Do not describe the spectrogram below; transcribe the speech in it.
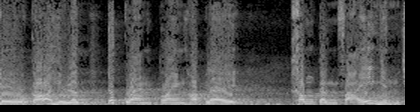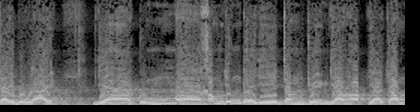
đều có hiệu lực tức hoàn toàn hợp lệ không cần phải nhịn chay bù lại. Và cũng à, không vấn đề gì trong chuyện giao hợp vợ chồng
